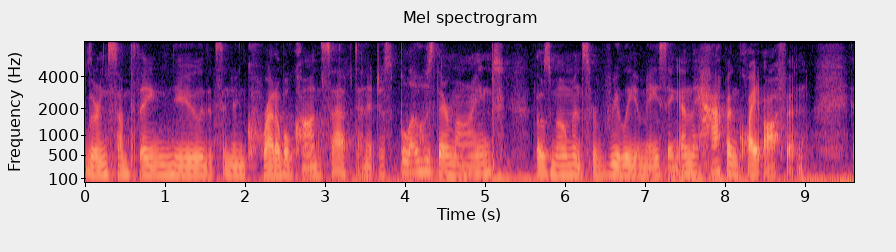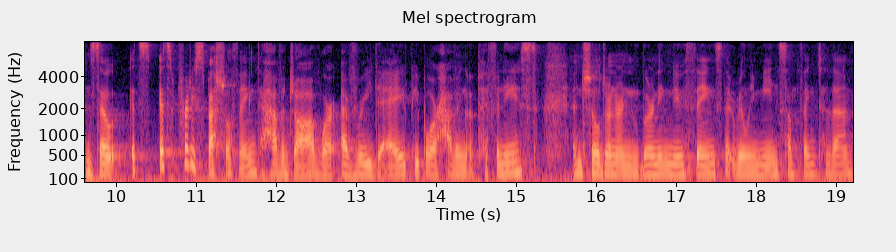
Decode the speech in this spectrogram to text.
learned something new that's an incredible concept and it just blows their mind. Those moments are really amazing and they happen quite often. And so it's, it's a pretty special thing to have a job where every day people are having epiphanies and children are learning new things that really mean something to them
